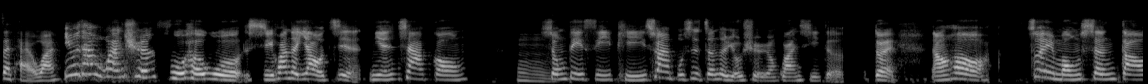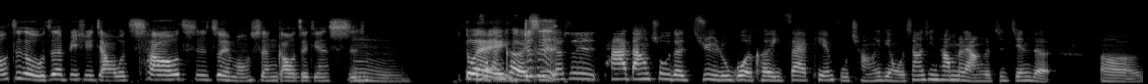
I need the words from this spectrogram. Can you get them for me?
在台湾，因为他完全符合我喜欢的要件，年下攻，嗯，兄弟 CP，虽然不是真的有血缘关系的，对，然后最萌身高，这个我真的必须讲，我超吃最萌身高这件事，嗯，对，很可惜，就是就是他当初的剧如果可以再篇幅长一点，我相信他们两个之间的。呃，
